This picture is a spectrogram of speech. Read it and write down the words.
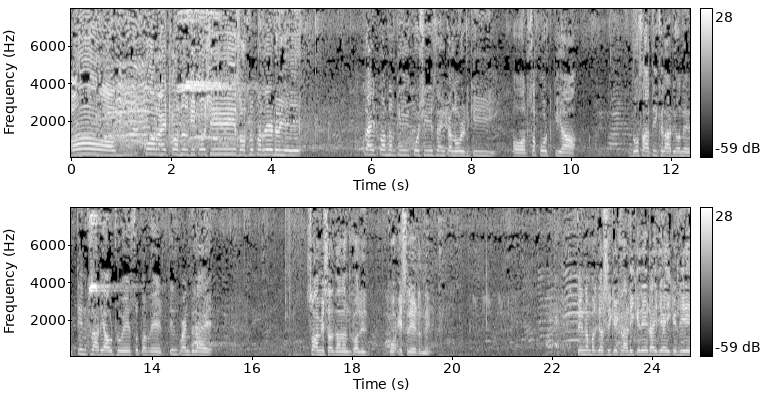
और को राइट कॉर्नर की कोशिश, और सुपर रेड हुई है ये। राइट कॉर्नर की कोशिश एंकल होल्ड की, और सपोर्ट किया। दो साथी खिलाड़ियों ने, तीन खिलाड़ी आउट हुए सुपर रेड तीन पॉइंट दिलाए। स्वामी सदानंद कॉलेज को इस रेड ने। तीन नंबर जर्सी के खिलाड़ी की रेड आईजीआई के लिए।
